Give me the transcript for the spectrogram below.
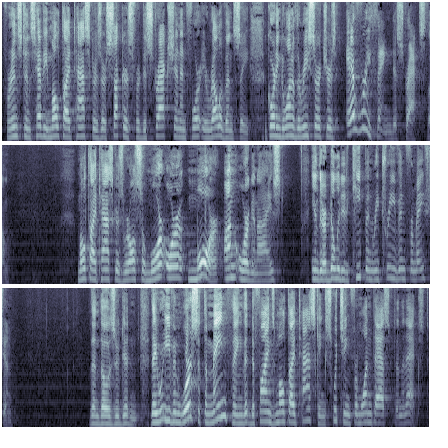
For instance, heavy multitaskers are suckers for distraction and for irrelevancy. According to one of the researchers, everything distracts them. Multitaskers were also more, or, more unorganized in their ability to keep and retrieve information than those who didn't. They were even worse at the main thing that defines multitasking, switching from one task to the next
